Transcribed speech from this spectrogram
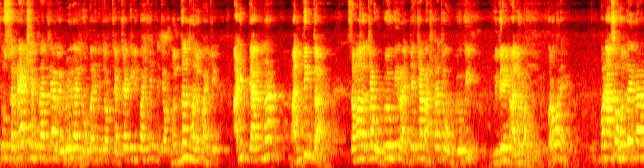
तो सगळ्या क्षेत्रातल्या वेगवेगळ्या लोकांनी त्याच्यावर चर्चा केली पाहिजे त्याच्यावर मंथन झालं पाहिजे आणि त्यांना अंतिमता समाजाच्या उपयोगी राज्याच्या राष्ट्राच्या उपयोगी विधेयक आलं पाहिजे. बरोबर आहे? पण असं होतंय का?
